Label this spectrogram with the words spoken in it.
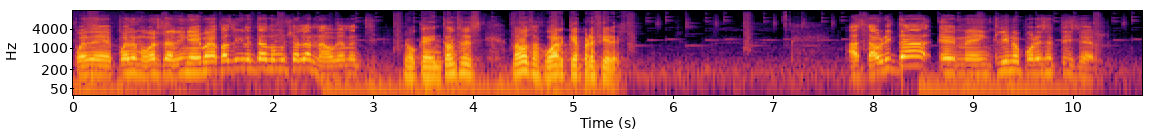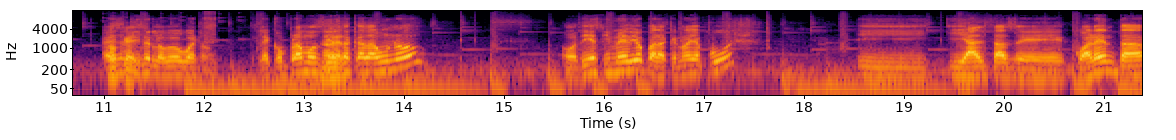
puede, puede moverse la línea y va, va a seguir entrando mucha lana, obviamente. Ok, entonces, vamos a jugar. ¿Qué prefieres? Hasta ahorita eh, me inclino por ese teaser. Ese teaser lo veo bueno. Le compramos A 10 ver. a cada uno. o 10 y medio para que no haya push. Y, y altas de 40.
